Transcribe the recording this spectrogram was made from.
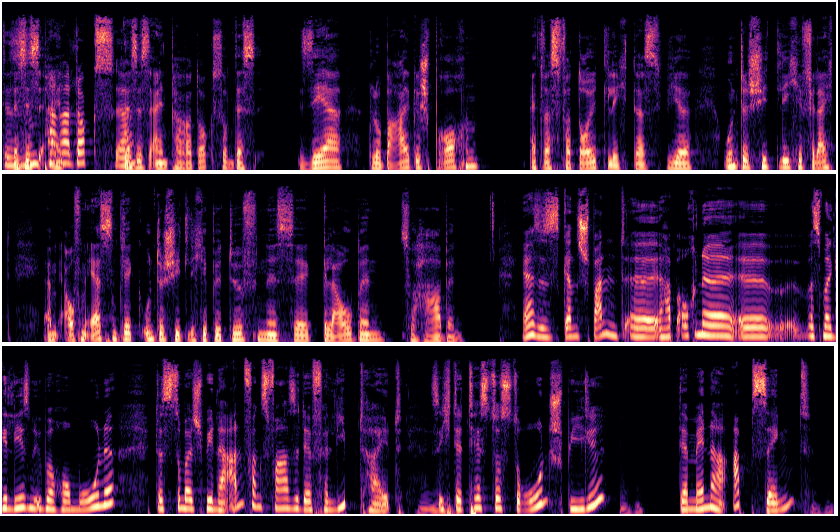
das, das ist ein Paradox, ein, ja. das ist ein Paradoxum, das sehr global gesprochen etwas verdeutlicht, dass wir unterschiedliche, vielleicht ähm, auf den ersten Blick unterschiedliche Bedürfnisse glauben zu haben. Ja, es ist ganz spannend. Äh, habe auch eine äh, was mal gelesen über Hormone, dass zum Beispiel in der Anfangsphase der Verliebtheit mhm. sich der Testosteronspiegel mhm. der Männer absenkt. Mhm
